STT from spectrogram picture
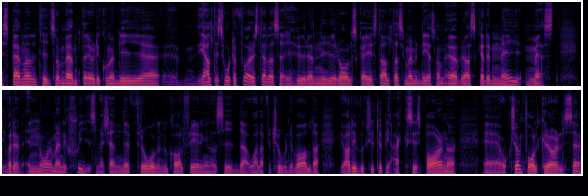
spännande tid som väntar och det kommer bli. Eh, det är alltid svårt att föreställa sig hur en ny roll ska gestalta sig, men det som överraskade mig mest. Det var den enorma energi som jag kände från lokalföreningarnas sida och alla förtroendevalda. Jag hade vuxit upp i Aktiespararna, eh, också en folkrörelse,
